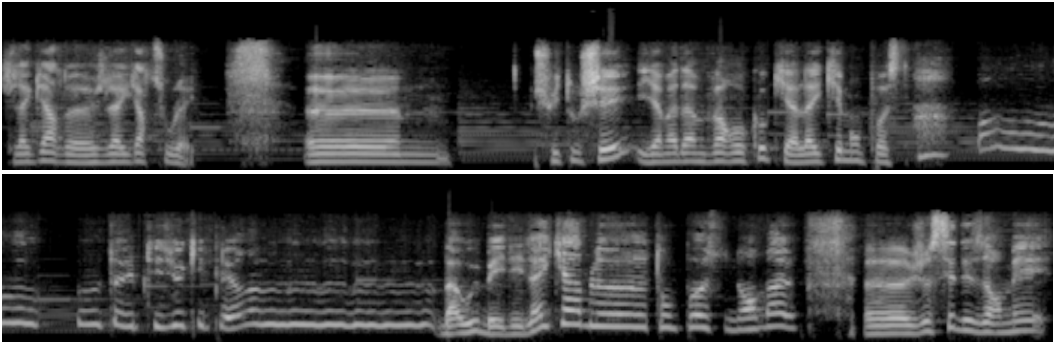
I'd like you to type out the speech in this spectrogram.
je la garde, je la garde sous l'œil. Euh, je suis touché. Il y a Madame Varocco qui a liké mon post. Oh, oh, t'as les petits yeux qui pleurent. Bah oui, mais il est likable ton post, normal. je sais désormais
